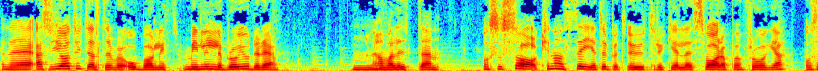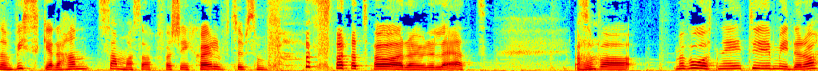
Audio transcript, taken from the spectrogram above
Nej, alltså jag tyckte alltid det var obehagligt. Min lillebror gjorde det. När han var liten. Och så sa, kan han säga typ ett uttryck eller svara på en fråga. Och sen viskade han samma sak för sig själv, typ som för att höra hur det lät. Så bara, men vad åt ni till middag då?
